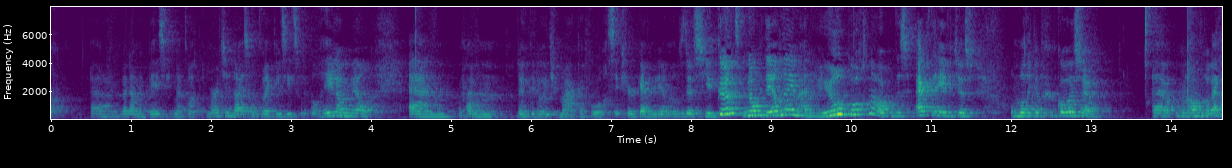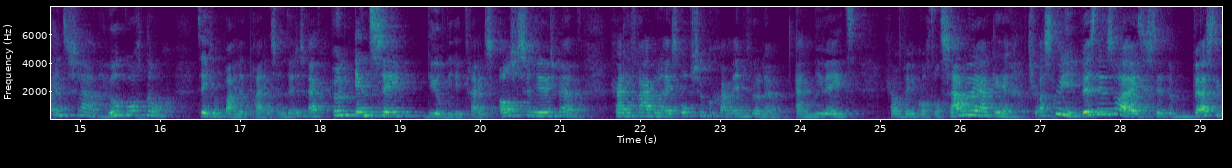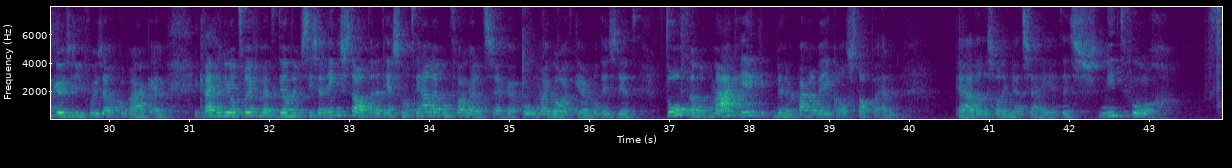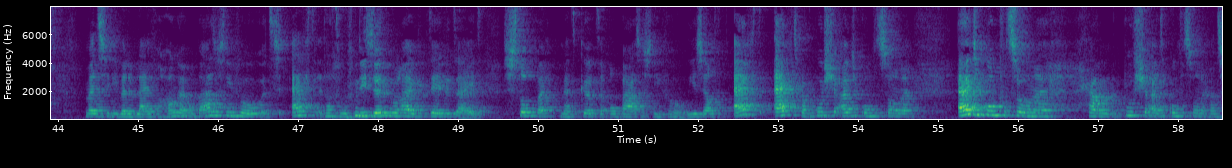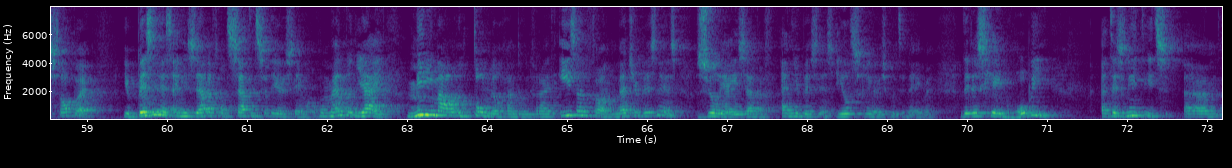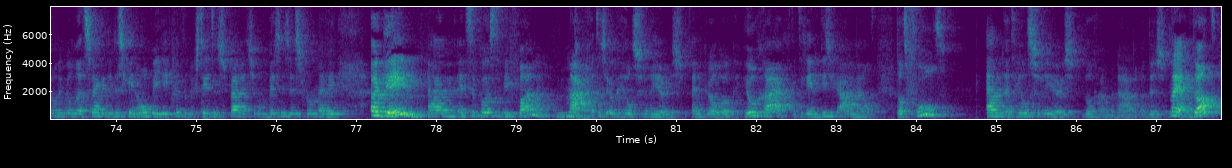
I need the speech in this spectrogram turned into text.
Uh, ik ben namelijk bezig met wat merchandise ontwikkelen. is iets wat ik al heel lang wil. En we gaan een leuk cadeautje maken voor Six Year Academy deelnemers. Dus je kunt nog deelnemen en heel kort nog. Het is echt eventjes omdat ik heb gekozen uh, om een andere weg in te slaan. Heel kort nog tegen een pilotprijs. En dit is echt een insane deal die je krijgt. Dus als je serieus bent, ga die vragenlijst opzoeken, ga hem invullen. En wie weet gaan we binnenkort wel samenwerken. Trust me, business-wise is dit de beste keuze die je voor jezelf kan maken. En ik krijg het nu al terug met de deelnemers die zijn ingestapt en het eerste materiaal hebben ontvangen. Dat ze zeggen, oh my god Kim, wat is dit tof. En wat maak ik binnen een paar weken al stappen. En ja, dat is wat ik net zei. Het is niet voor mensen die willen blijven hangen op basisniveau. Het is echt, dat, die zin gebruik ik de hele tijd. Stoppen met kutten op basisniveau. Jezelf echt, echt gaan pushen uit je comfortzone uit je comfortzone gaan pushen, uit je comfortzone gaan stappen. je business en jezelf ontzettend serieus nemen. Op het moment dat jij minimaal een ton wil gaan doen vanuit ease and fun met je business, zul jij jezelf en je business heel serieus moeten nemen. Dit is geen hobby. Het is niet iets, um, want ik wil net zeggen, dit is geen hobby. Ik vind het nog steeds een spelletje, want business is voor mij a game. And it's supposed to be fun. Maar het is ook heel serieus. En ik wil ook heel graag dat degene die zich aanmeldt dat voelt. En het heel serieus wil gaan benaderen. Dus nou ja, dat.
